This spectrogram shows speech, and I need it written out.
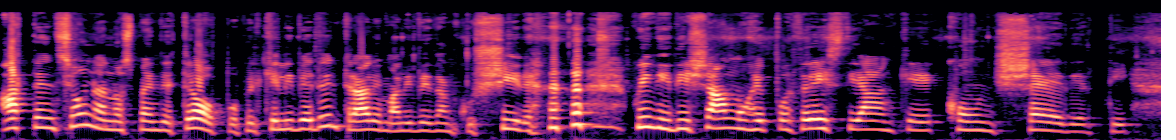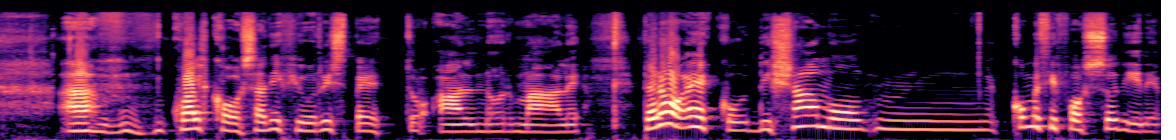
attenzione a non spendere troppo perché li vedo entrare ma li vedo anche uscire. Quindi diciamo che potresti anche concederti um, qualcosa di più rispetto al normale. Però ecco diciamo um, come ti posso dire?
